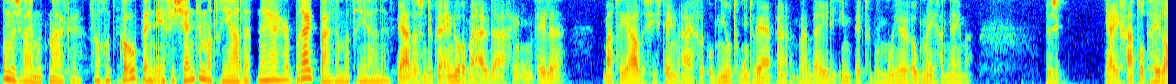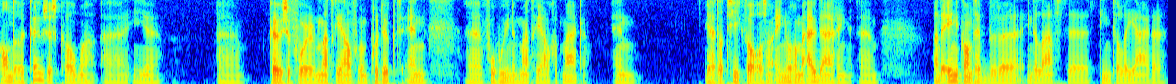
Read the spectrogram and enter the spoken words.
ommezwaai moet maken, van goedkope en efficiënte materialen naar herbruikbare materialen. Ja, dat is natuurlijk een enorme uitdaging om het hele materialensysteem eigenlijk opnieuw te ontwerpen, waarbij je die impact op het milieu ook mee gaat nemen. Dus ja, je gaat tot hele andere keuzes komen uh, in je uh, keuze voor materiaal voor een product en uh, voor hoe je het materiaal gaat maken. En ja, dat zie ik wel als een enorme uitdaging. Um, aan de ene kant hebben we in de laatste tientallen jaren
